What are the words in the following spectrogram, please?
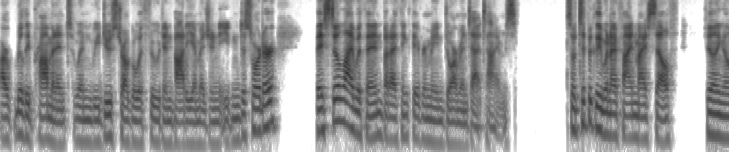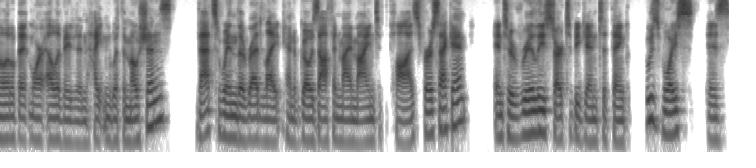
are really prominent when we do struggle with food and body image and eating disorder they still lie within, but I think they remain dormant at times. So typically, when I find myself feeling a little bit more elevated and heightened with emotions, that's when the red light kind of goes off in my mind to pause for a second and to really start to begin to think whose voice is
